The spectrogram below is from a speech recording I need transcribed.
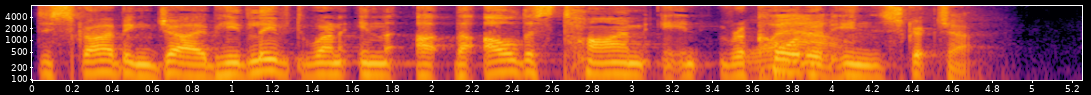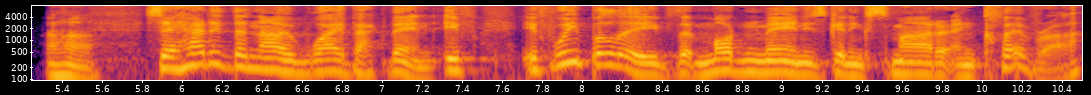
describing Job. He lived one in the, uh, the oldest time in, recorded Wow. in scripture. Uh-huh. So how did they know way back then? If if we believe that modern man is getting smarter and cleverer,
